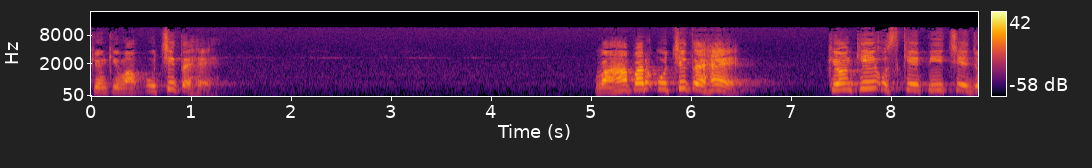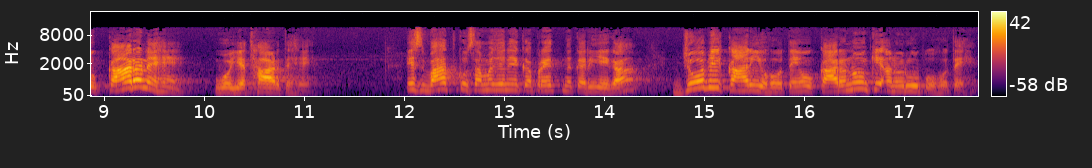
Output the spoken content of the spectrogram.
क्योंकि वहाँ उचित है। वहाँ पर उचित है, क्योंकि उसके पीछे जो कारण है, वो यथार्थ है। इस बात को समझने का प्रयत्न करिएगा, जो भी कार्य होते हैं, वो कारणों के अनुरूप होते हैं।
